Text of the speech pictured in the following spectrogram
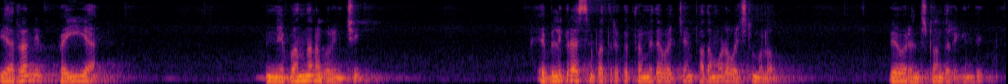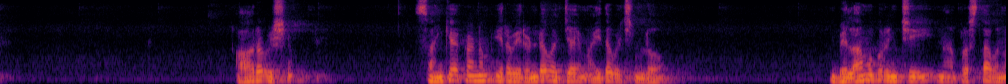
ఎర్రని పెయ్య నిబంధన గురించి హెబ్లికి రాసిన పత్రిక తొమ్మిదవ అధ్యాయం పదమూడవ వచనంలో వివరించడం జరిగింది. ఆరో విషయం. సంఖ్యాకాండం ఇరవై రెండవ అధ్యాయం ఐదవ వచనంలో బెలాము గురించి నా ప్రస్తావన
